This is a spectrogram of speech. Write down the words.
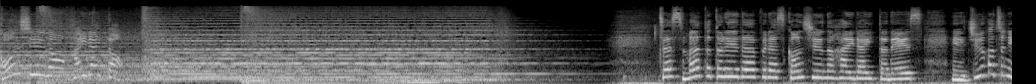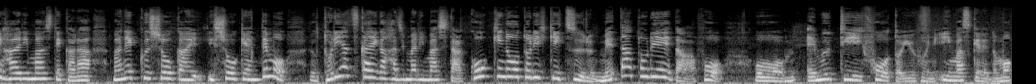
今週のハイライトザ・スマートトレーダープラス今週のハイライトです。えー、10月に入りましてから、マネックス証券証券でも取り扱いが始まりました高機能取引ツールメタトレーダー4、MT4 というふうに言いますけれども、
